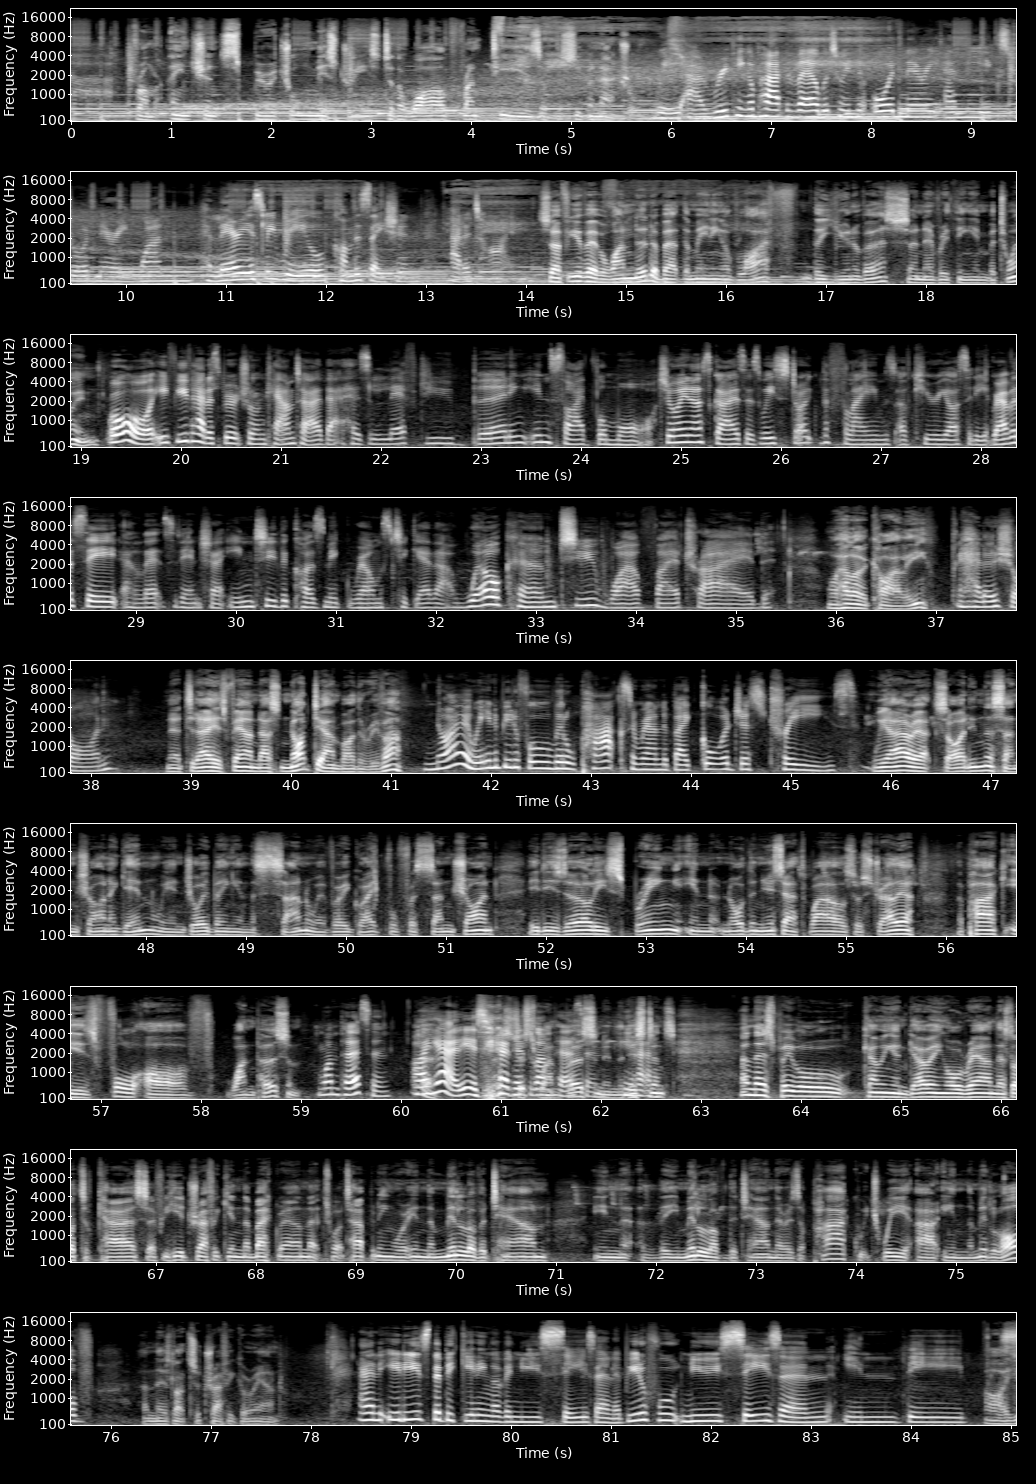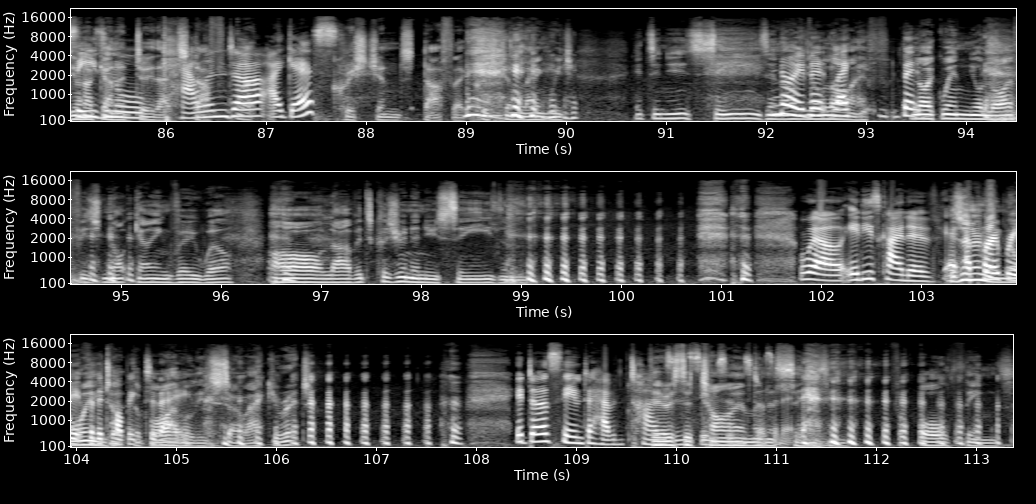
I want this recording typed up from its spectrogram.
From ancient spiritual mysteries to the wild frontiers of the supernatural. We are ripping apart the veil between the ordinary and the extraordinary, one hilariously real conversation at a time. So, if you've ever wondered about the meaning of life, the universe, and everything in between, Or if you've had a spiritual encounter that has left you burning inside for more, join us, guys, as we stoke the flames of curiosity. Grab a seat and let's venture into the cosmic realms together. Welcome to Wildfire Tribe. well, hello, Kylie. Hello, Sean. Now, today has found us not down by the river. No, we're in a beautiful little park surrounded by gorgeous trees. We are outside in the sunshine again. We enjoy being in the sun. We're very grateful for sunshine. It is early spring in northern New South Wales, Australia. The park is full of one person. One person. Oh, Yeah. yeah, it is. Yeah, There's there's just one, one person in the Yeah. distance. And there's people coming and going all around. There's lots of cars. So if you hear traffic in the background, that's what's happening. We're in the middle of a town. In the middle of the town, there is a park, which we are in the middle of, and there's lots of traffic around. And it is the beginning of a new season, a beautiful new season in the Oh, you're seasonal going do that calendar, stuff. I guess. Christian stuff, that Christian language. It's a new season No, of your like- life. but- like when your life is not going very well. Oh, love, it's because you're in a new season. Well, it is kind of Isn't appropriate for the that topic the today. Bible is so accurate. It does seem to have times there and a seasons, time and a season for all things.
